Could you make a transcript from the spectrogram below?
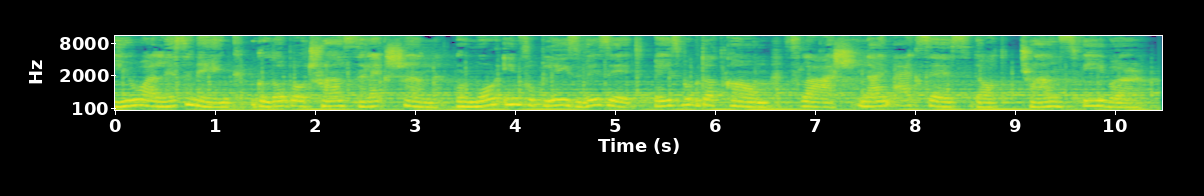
You are listening Global Trans Selection. For more info, please visit facebook.com slash 9access.transfever.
